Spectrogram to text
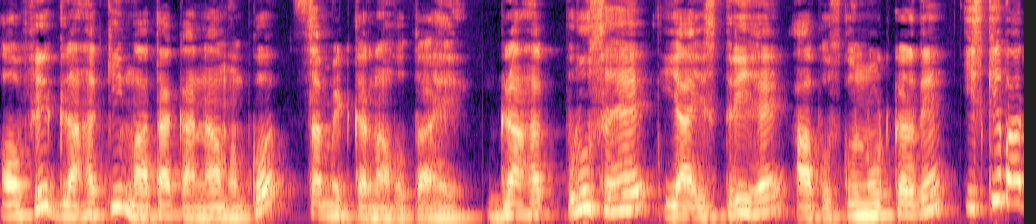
और फिर ग्राहक की माता का नाम हमको सबमिट करना होता है। ग्राहक पुरुष है या स्त्री है, आप उसको नोट कर दें। इसके बाद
